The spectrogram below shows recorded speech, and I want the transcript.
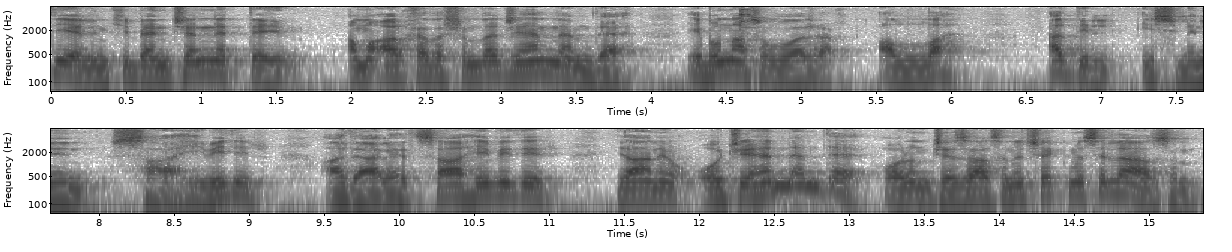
Diyelim ki ben cennetteyim ama arkadaşım da cehennemde. E bu nasıl olacak? Allah Adil isminin sahibidir. Adalet sahibidir. Yani o cehennemde onun cezasını çekmesi lazım.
